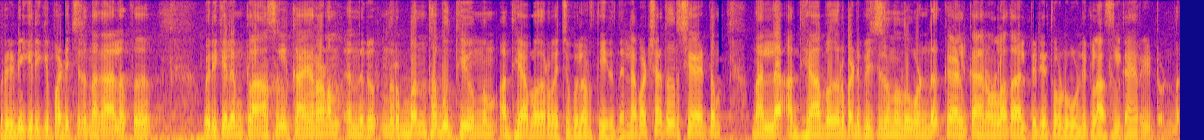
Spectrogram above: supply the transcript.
പ്രീ ഡിഗ്രിക്ക് പഠിച്ചിരുന്ന കാലത്ത് ഒരിക്കലും ക്ലാസ്സിൽ കയറണം എന്നൊരു നിർബന്ധ ബുദ്ധിയൊന്നും അധ്യാപകർ വെച്ച് പുലർത്തിയിരുന്നില്ല. പക്ഷേ തീർച്ചയായിട്ടും നല്ല അധ്യാപകർ പഠിപ്പിച്ചിരുന്നതുകൊണ്ട് കേൾക്കാനുള്ള താല്പര്യത്തോടുകൂടി ക്ലാസ്സിൽ കയറിയിട്ടുണ്ട്.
